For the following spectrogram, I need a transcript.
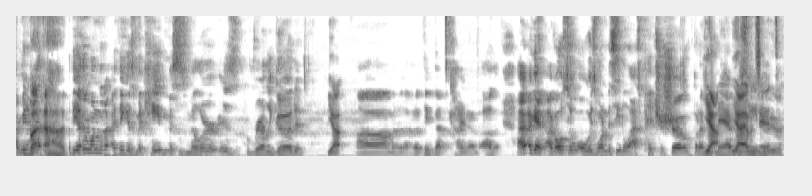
I mean, But I- uh, the other one that I think is McCabe and Mrs. Miller is really good. yeah, Um, I think that's kind of uh, I, again. I've also always wanted to see the Last Picture Show, but I've yeah, never yeah. I haven't seen seen it.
